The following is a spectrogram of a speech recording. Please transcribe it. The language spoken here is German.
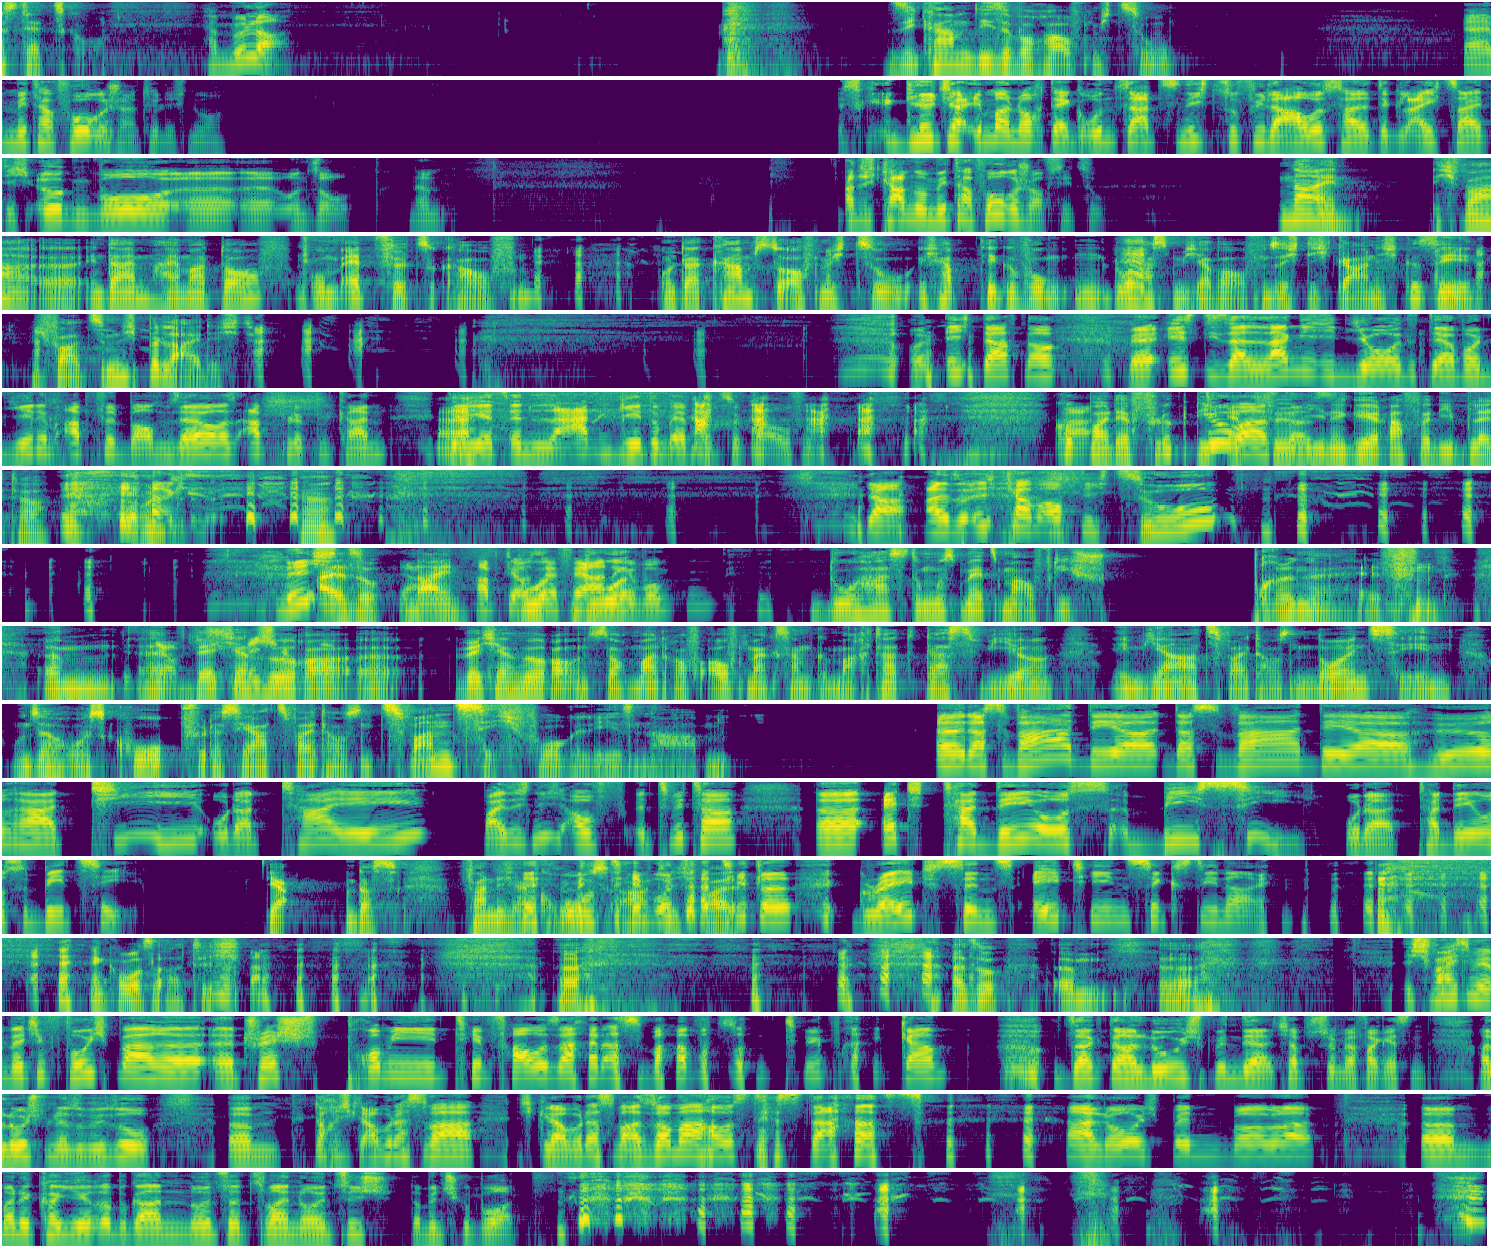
Christetzko. Herr Müller. Sie kamen diese Woche auf mich zu. Äh, metaphorisch natürlich nur. Es gilt ja immer noch der Grundsatz, nicht zu viele Haushalte gleichzeitig irgendwo äh, äh, und so. Ne? Also ich kam nur metaphorisch auf sie zu. Nein, ich war äh, in deinem Heimatdorf, um Äpfel zu kaufen. Und da kamst du auf mich zu, ich hab dir gewunken, du hast mich aber offensichtlich gar nicht gesehen. Ich war ziemlich beleidigt. Und ich dachte noch, wer ist dieser lange Idiot, der von jedem Apfelbaum selber was abpflücken kann, der jetzt in den Laden geht, um Äpfel zu kaufen? Guck Ah, mal, der pflückt die du Äpfel wie eine Giraffe die Blätter. Und, ja, Ja, also ich kam auf dich zu. Nicht? Also, Ja. nein. Habt ihr aus Du- der Ferne du- gewunken? du hast, du musst mir jetzt mal auf die Sprünge helfen. Ähm, äh, welcher Hörer, äh, welcher Hörer uns nochmal darauf aufmerksam gemacht hat, dass wir im Jahr 2019 unser Horoskop für das Jahr 2020 vorgelesen haben. Äh, das war der, das war der Hörer T oder Tai, weiß ich nicht, auf Twitter, äh, at TadeusBC oder TadeusBC. Ja, und das fand ich ja Dem großartig, weil Untertitel Great since 1869. großartig. Äh, also ähm, äh, Ich weiß nicht mehr, welche furchtbare äh, Trash-Promi-TV-Sache das war, wo so ein Typ reinkam und sagte, hallo, ich bin der, ich hab's schon mehr vergessen, hallo, ich bin der sowieso, ähm, doch, ich glaube, das war, ich glaube, das war Sommerhaus der Stars. hallo, ich bin, bla, bla. Ähm, meine Karriere begann 1992, da bin ich geboren.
